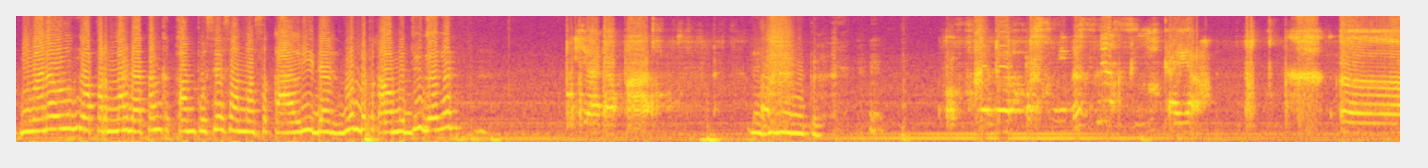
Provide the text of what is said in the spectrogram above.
di mana lu nggak pernah datang ke kampusnya sama sekali dan belum dapat almet juga kan? iya dapat Nah gimana tuh? ada plus minusnya sih kayak eh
